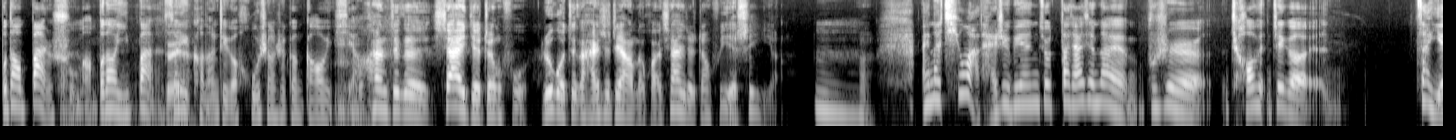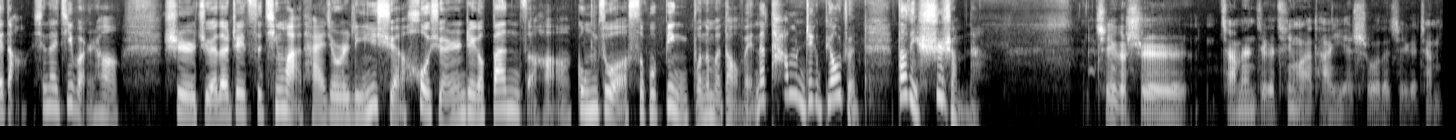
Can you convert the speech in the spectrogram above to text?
不到半数嘛，不到一半，所以可能这个呼声是更高一些哈。我看这个下一届政府，如果这个还是这样的话，下一届政府也是一样。嗯，哎，那青瓦台这边就大家现在不是朝这个。在野党现在基本上是觉得这次青瓦台就是遴选候选人这个班子哈，工作似乎并不那么到位。那他们这个标准到底是什么呢？这个是咱们这个青瓦台也说的，这个咱们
